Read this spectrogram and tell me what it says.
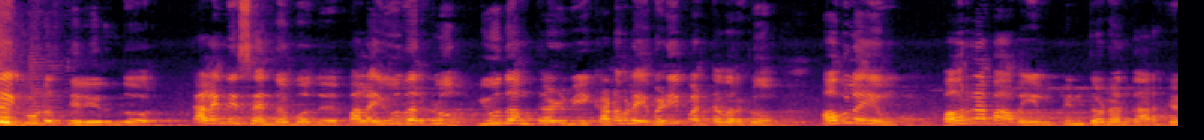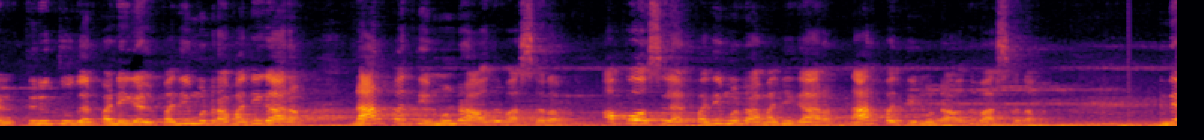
தொழுகை கூட்டத்தில் இருந்தோர். கலைந்து சென்றபோது பல யூதர்களும் யூதம் தழுவி கடவுளை வழிபட்டவர்களும் பவுலையும் பௌர்ணபாவையும் பின்தொடர்ந்தார்கள். திருத்தூதர் பணிகள் பதிமூன்றாம் அதிகாரம் நாற்பத்தி மூன்றாவது வசனம். அப்போ சிலர் பதிமூன்றாம் அதிகாரம் நாற்பத்தி மூன்றாவது வசனம். இந்த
